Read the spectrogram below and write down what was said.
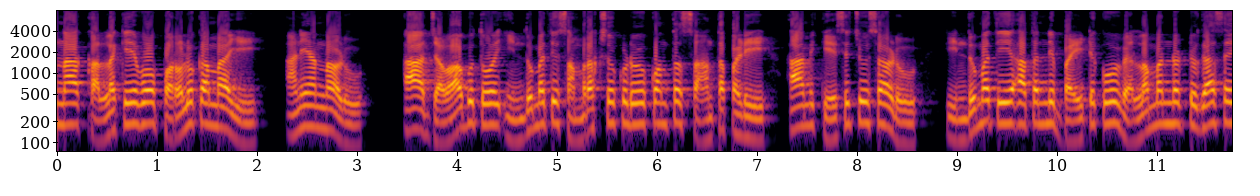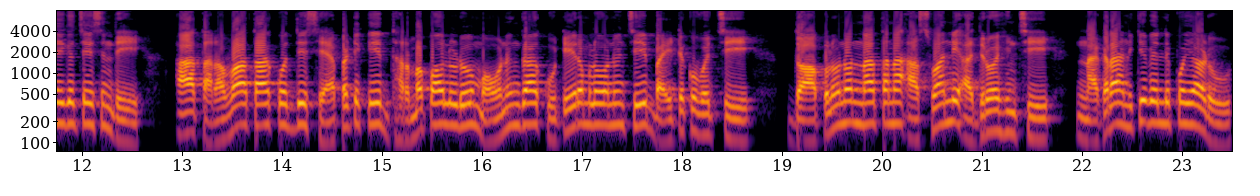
నా కళ్ళకేవో పొరలు కమ్మాయి అని అన్నాడు. ఆ జవాబుతో ఇందుమతి సంరక్షకుడు కొంత శాంతపడి ఆమె కేసి చూశాడు. ఇందుమతి అతన్ని బయటకు వెళ్ళమన్నట్టుగా సైగ చేసింది. ఆ తర్వాత కొద్దిసేపటికి ధర్మపాలుడు మౌనంగా కుటీరంలో నుంచి బయటకు వచ్చి దాపులనున్న తన అశ్వాన్ని అధిరోహించి నగరానికి వెళ్ళిపోయాడు.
